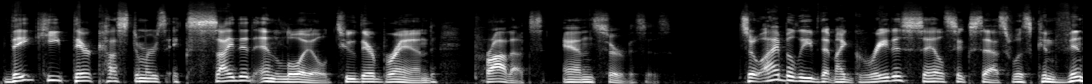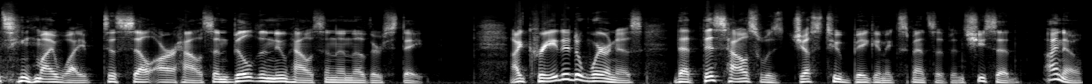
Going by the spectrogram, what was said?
They keep their customers excited and loyal to their brand, products, and services. So I believe that my greatest sales success was convincing my wife to sell our house and build a new house in another state. I created awareness that this house was just too big and expensive, and she said, I know.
